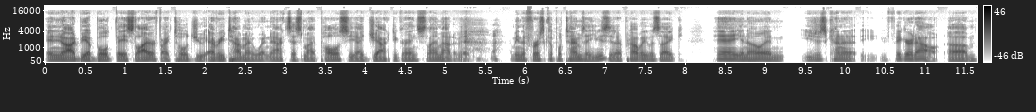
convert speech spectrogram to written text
And you know, I'd be a bold faced liar if I told you every time I went and accessed my policy, I jacked a grand slam out of it. I mean, the first couple times I used it, I probably was like, "Hey, you know," and you just kind of you figure it out. Um,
